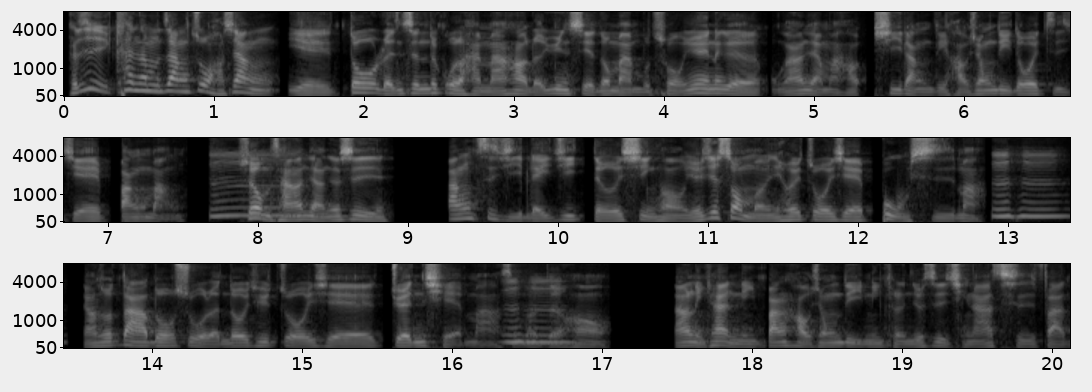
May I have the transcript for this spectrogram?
可是看他们这样做，好像也都人生都过得还蛮好的，运势也都蛮不错。因为那个我刚刚讲嘛，好西郎弟好兄弟都会直接帮忙。嗯。所以我们常常讲就是。帮自己累积德性哦，有些时候我们也会做一些布施嘛。嗯哼，比方说大多数人都会去做一些捐钱嘛什么的哈。然后你看，你帮好兄弟，你可能就是请他吃饭。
